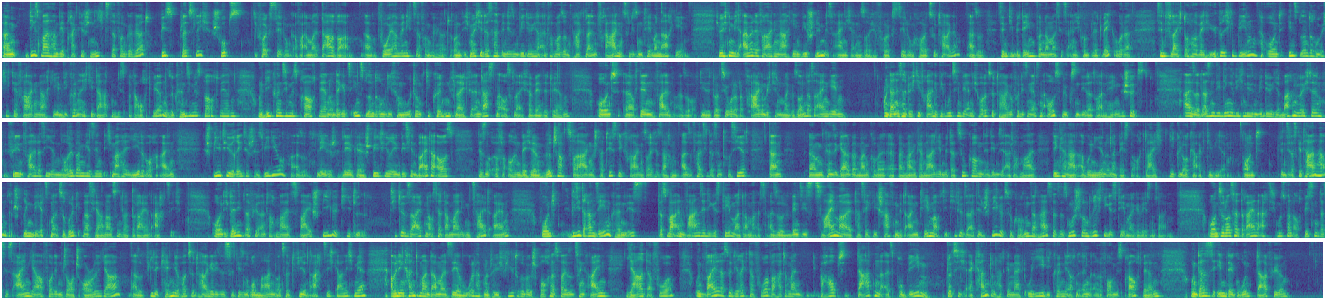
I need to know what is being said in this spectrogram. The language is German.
Ähm, diesmal haben wir praktisch nichts davon gehört, bis plötzlich, schwupps, die Volkszählung auf einmal da war. Ähm, vorher haben wir nichts davon gehört. Und ich möchte deshalb in diesem Video hier einfach mal so ein paar kleine Fragen zu diesem Thema nachgehen. Ich möchte nämlich einmal der Frage nachgehen, wie schlimm ist eigentlich eine solche Volkszählung heutzutage? Also sind die Bedenken von damals jetzt eigentlich komplett weg oder sind vielleicht doch noch welche übrig geblieben? Und insbesondere möchte ich der Frage nachgehen, wie können eigentlich die Daten missbraucht werden? Also können sie missbraucht werden und wie können sie missbraucht werden? Und da gibt es insbesondere die Vermutung, die könnten vielleicht für einen Lastenausgleich verwendet werden. Und äh, auf den Fall, also auf die Situation oder Frage möchte ich nochmal besonders eingehen. Und dann ist natürlich die Frage, wie gut sind wir eigentlich heutzutage vor diesen ganzen Auswüchsen, die da dran hängen, geschützt. Also, das sind die Dinge, die ich in diesem Video hier machen möchte. Für den Fall, dass Sie hier neu bei mir sind, ich mache jede Woche ein spieltheoretisches Video, also lege Spieltheorie ein bisschen weiter aus. Das sind oft auch irgendwelche Wirtschaftsfragen, Statistikfragen, solche Sachen. Also, falls Sie das interessiert, dann ähm, können Sie gerne bei meinem, äh, bei meinem Kanal hier mit dazukommen, indem Sie einfach mal den Kanal abonnieren und am besten auch gleich die Glocke aktivieren. Und wenn Sie das getan haben, dann springen wir jetzt mal zurück in das Jahr 1983. Und ich blende Ihnen dafür einfach mal zwei Spiegeltitel Titelseiten aus der damaligen Zeit ein. Und wie Sie daran sehen können, ist, das war ein wahnsinniges Thema damals. Also wenn Sie es zweimal tatsächlich schaffen, mit einem Thema auf die Titelseite des Spiegel zu kommen, dann heißt das, es muss schon ein richtiges Thema gewesen sein. Und so 1983 muss man auch wissen, das ist ein Jahr vor dem George Orwell-Jahr. Also viele kennen ja heutzutage dieses, diesen Roman 1984 gar nicht mehr. Aber den kannte man damals sehr wohl, hat natürlich viel darüber gesprochen. Das war sozusagen ein Jahr davor. Und weil das so direkt davor war, hatte man überhaupt Daten als Problem plötzlich erkannt und hat gemerkt, oh je, die können ja auch in irgendeiner Form missbraucht werden. Und das ist eben der Grund dafür,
